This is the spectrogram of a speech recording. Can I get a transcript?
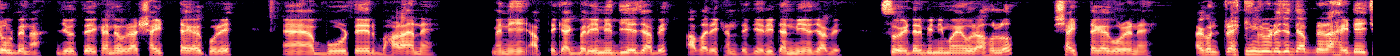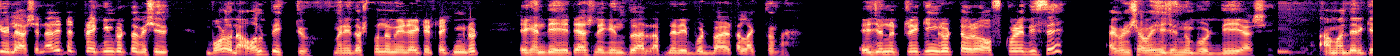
চলবে না। যেহেতু এখানে ওরা ষাট টাকা করে বোটের ভাড়া নেয়। মানে আপনাকে একবার এনে দিয়ে যাবে, আবার এখান থেকে রিটার্ন নিয়ে যাবে। সো এটার বিনিময়ে ওরা হলো ষাট টাকা করে নেয়। এখন ট্রেকিং রোডে যদি আপনারা হাইটেই চলে আসেন, আর এটা ট্রেকিং রোডটা বেশি বড় না, অল্প একটু। মানে দশ পনেরো মিনিট একটা ট্রেকিং রোড এখান দিয়ে হেঁটে আসলে কিন্তু আর আপনার এই বোট ভাড়াটা লাগতো না। এই জন্য ট্রেকিং রোডটা ওরা অফ করে দিছে, এখন সবাই এই জন্য বোট দিয়ে আসে। আমাদেরকে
